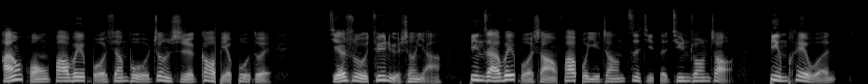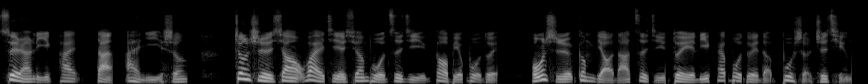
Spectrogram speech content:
韩红发微博宣布正式告别部队，结束军旅生涯，并在微博上发布一张自己的军装照，并配文：“虽然离开，但爱你一生。”正式向外界宣布自己告别部队，同时更表达自己对离开部队的不舍之情。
